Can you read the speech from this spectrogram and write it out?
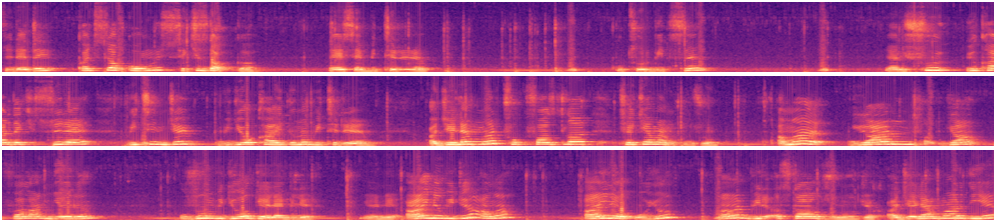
Sürede kaç dakika olmuş? 8 dakika. Neyse bitiririm. Bu tur bitsin. Yani şu yukarıdaki süre bitince video kaydını bitiririm. Acelem var çok fazla çekemem uzun. Ama yarın ya falan yarın uzun video gelebilir. Yani aynı video ama aynı oyun ama biraz daha uzun olacak. Acelem var diye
